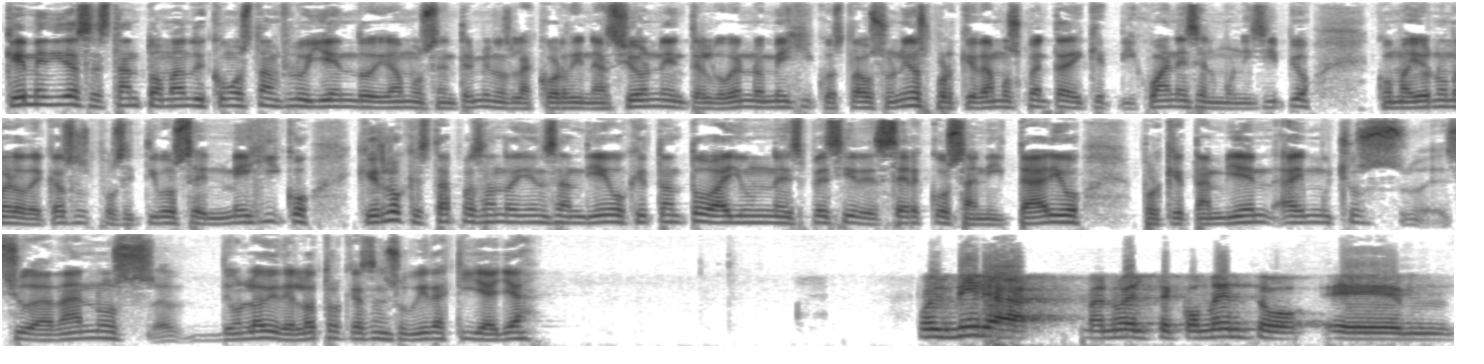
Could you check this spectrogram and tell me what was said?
¿qué medidas se están tomando y cómo están fluyendo, digamos, en términos de la coordinación entre el gobierno de México y Estados Unidos? Porque damos cuenta de que Tijuana es el municipio con mayor número de casos positivos en México. ¿Qué es lo que está pasando ahí en San Diego? ¿Qué tanto hay una especie de cerco sanitario? Porque también hay muchos ciudadanos de un lado y del otro que hacen su vida aquí y allá. Pues mira, Manuel, te comento. Eh,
